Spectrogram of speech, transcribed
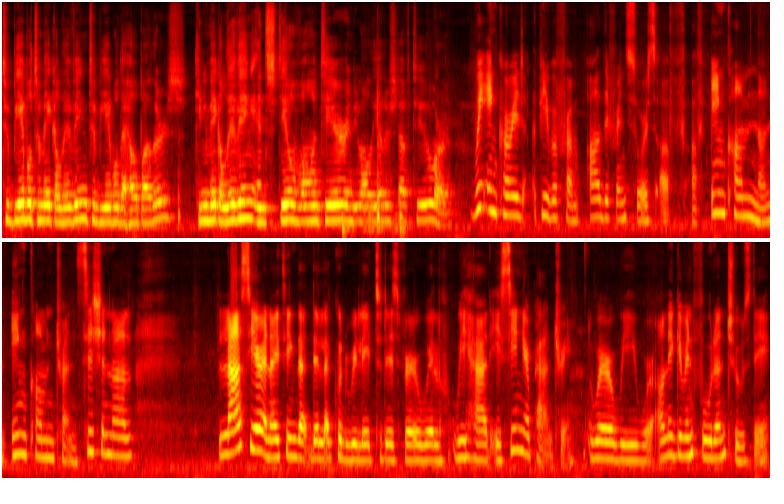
to be able to make a living, to be able to help others? Can you make a living and still volunteer and do all the other stuff too, or? we encourage people from all different sources of, of income, non-income, transitional. last year, and I think that Della could relate to this very well, we had a senior pantry where we were only giving food on Tuesday,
